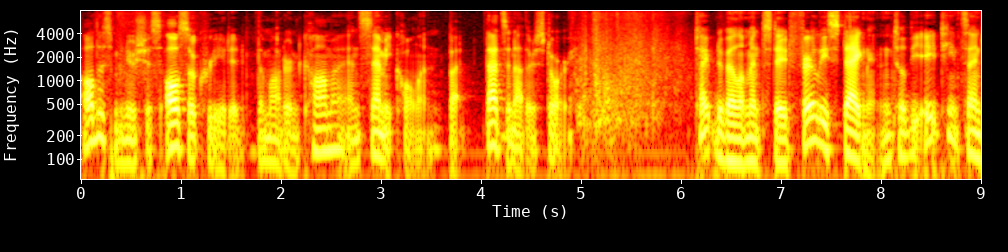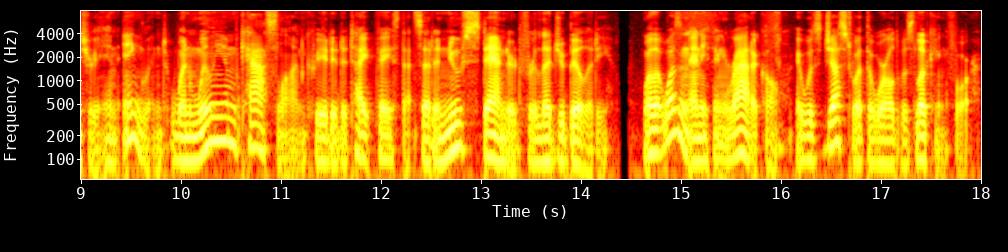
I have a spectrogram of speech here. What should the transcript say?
Aldus Manutius also created the modern comma and semicolon, but that's another story. Type development stayed fairly stagnant until the 18th century in England when William Caslon created a typeface that set a new standard for legibility. While it wasn't anything radical, it was just what the world was looking for.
